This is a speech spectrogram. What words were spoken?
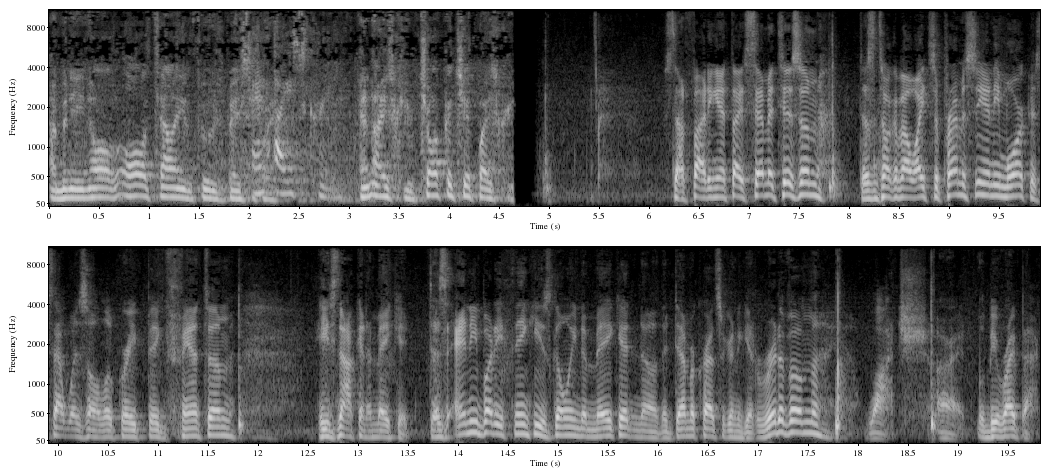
I've been eating all, all Italian foods, basically. And ice cream. And ice cream, chocolate chip ice cream. It's not fighting anti Semitism. Doesn't talk about white supremacy anymore because that was all a great big phantom. He's not going to make it. Does anybody think he's going to make it? No, the Democrats are going to get rid of him. Watch. All right, we'll be right back.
